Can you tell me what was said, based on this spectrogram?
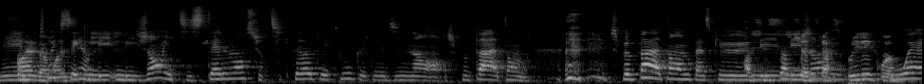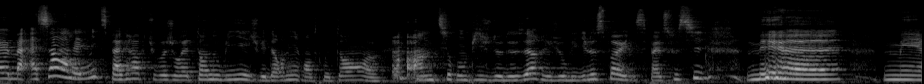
Mais le bah, truc c'est que les, les, gens ils tissent tellement sur TikTok et tout que je me dis non, je peux pas attendre. je peux pas attendre parce que ah, les, ça, les gens. Te faire spoiler, quoi. Ouais, bah ça à la limite c'est pas grave, tu vois, j'aurai le temps d'oublier, je vais dormir entre temps un petit rompige de deux heures et j'ai oublié le spoil, c'est pas le souci. Mais. mais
